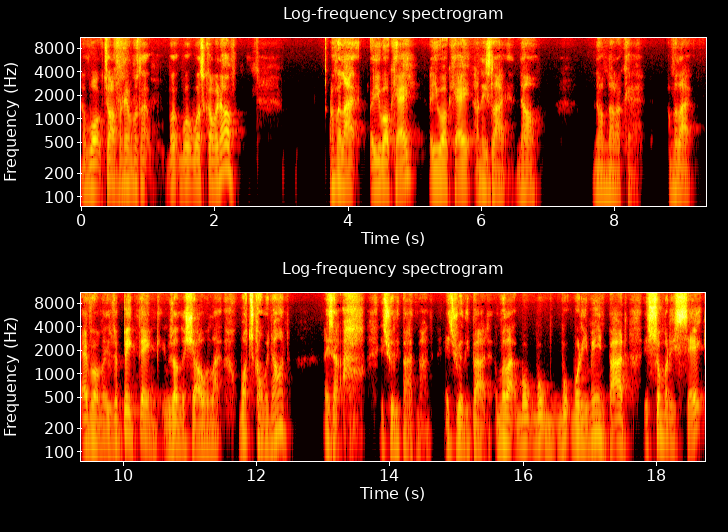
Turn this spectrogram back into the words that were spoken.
and walked off. And everyone was like, what, what, what's going on? And we're like, are you okay? Are you okay? And he's like, no, no, I'm not okay. And we're like, everyone, it was a big thing. It was on the show. We're like, what's going on? And he's like, oh, it's really bad, man. It's really bad. And we're like, what, what, what do you mean bad? Is somebody sick?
